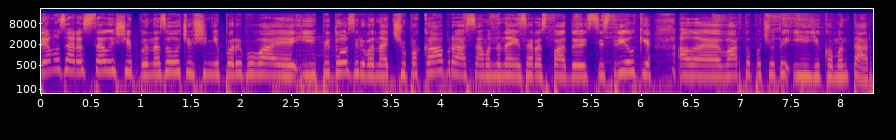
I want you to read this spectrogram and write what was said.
Прямо зараз в селищі на Золочівщині перебуває і підозрювана Чупакабра. Саме на неї зараз падають ці стрілки, але варто почути і її коментар.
